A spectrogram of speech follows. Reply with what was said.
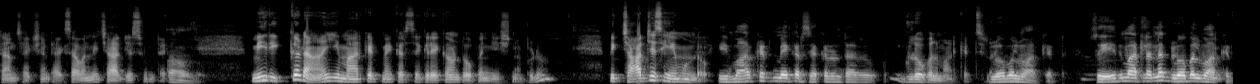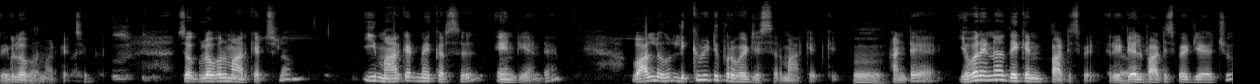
ట్రాన్సాక్షన్ ట్యాక్స్ అవన్నీ ఛార్జెస్ ఉంటాయి. మీరు ఇక్కడ ఈ మార్కెట్ మేకర్స్ దగ్గర అకౌంట్ ఓపెన్ చేసినప్పుడు మీకు ఛార్జెస్ ఏముండవు ఈ మార్కెట్ మేకర్స్ ఎక్కడ ఉంటారు global markets global market so ఏది మాట్లాడినా global market global markets so global మార్కెట్స్లో ఈ మార్కెట్ మేకర్స్ ఏంటి అంటే వాళ్ళు లిక్విడిటీ ప్రొవైడ్ చేస్తారు మార్కెట్కి. అంటే ఎవరైనా they can participate. Retail participate చేయొచ్చు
